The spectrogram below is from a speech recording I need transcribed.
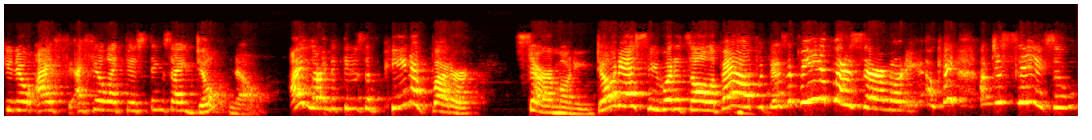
you know, I, I feel like there's things I don't know. I learned that there's a peanut butter ceremony. Don't ask me what it's all about, but there's a peanut butter ceremony. Okay. I'm just saying. So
